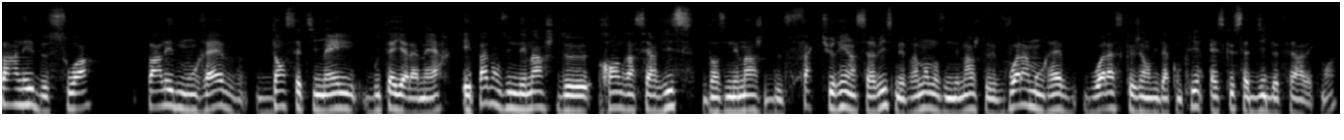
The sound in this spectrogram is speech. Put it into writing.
parler de soi, parler de mon rêve dans cet email bouteille à la mer et pas dans une démarche de rendre un service, dans une démarche de facturer un service, mais vraiment dans une démarche de voilà mon rêve, voilà ce que j'ai envie d'accomplir, est-ce que ça te dit de le faire avec moi?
